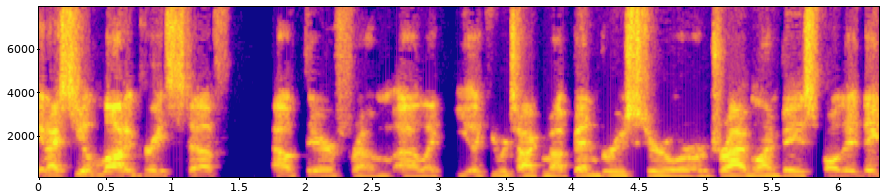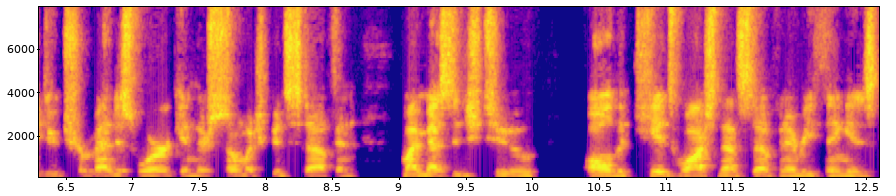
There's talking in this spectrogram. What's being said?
and i see a lot of great stuff out there from uh, like like you were talking about ben brewster or, or driveline baseball. They, they do tremendous work and there's so much good stuff. And my message to all the kids watching that stuff and everything is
